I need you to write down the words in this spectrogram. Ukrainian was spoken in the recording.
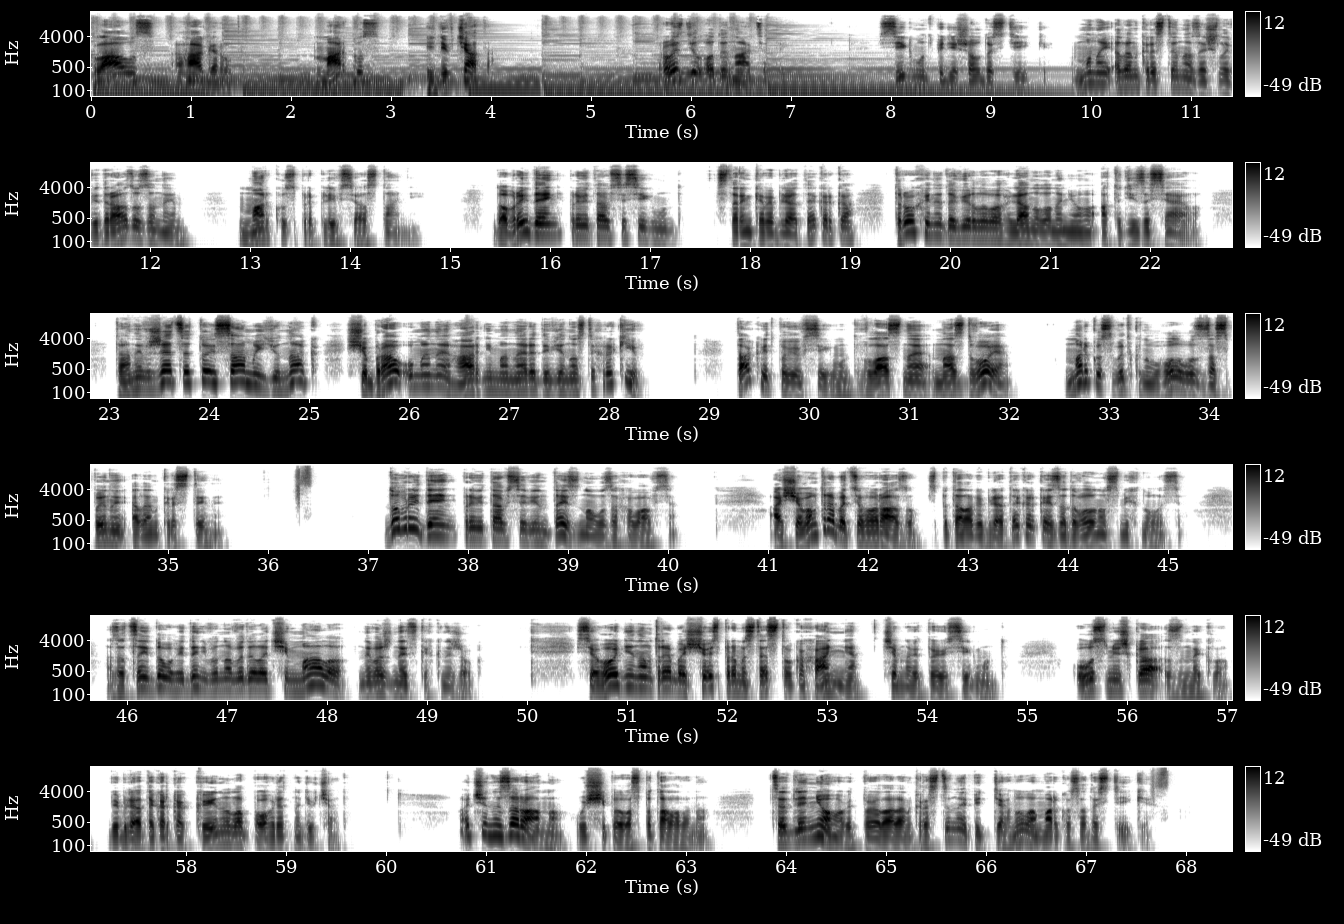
Клаус Гагерут, Маркус і дівчата. Розділ 11. Сігмунд підійшов до стійки. Мона й Елен Кристина зайшли відразу за ним. Маркус приплівся останній. Добрий день, привітався Сігмунд. Старенька бібліотекарка трохи недовірливо глянула на нього, а тоді засяяла. Та невже це той самий юнак, що брав у мене гарні манери 90-х років? Так, відповів Сігмунд. Власне, нас двоє. Маркус виткнув голову з-за спини Елен Кристини. Добрий день, привітався він та й знову заховався. А що вам треба цього разу? спитала бібліотекарка і задоволено всміхнулася. За цей довгий день вона видала чимало неважнецьких книжок. Сьогодні нам треба щось про мистецтво кохання, чемно відповів Сігмунд. Усмішка зникла. Бібліотекарка кинула погляд на дівчат. А чи не зарано? ущіпливо спитала вона. Це для нього, відповіла Елен Кристина і підтягнула Маркуса до стійки.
